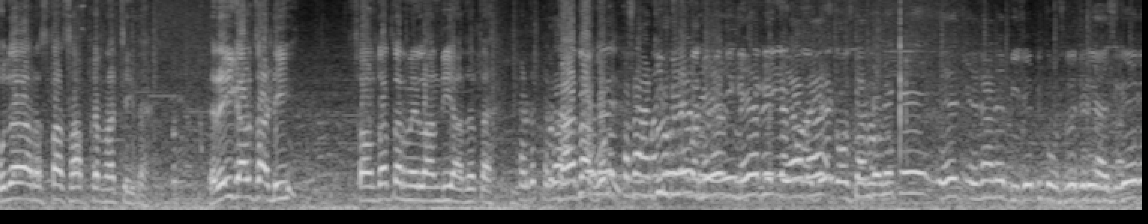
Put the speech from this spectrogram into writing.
ਉਹਦਾ ਰਸਤਾ ਸਾਫ਼ ਕਰਨਾ ਚਾਹੀਦਾ ਰਹੀ ਗੱਲ ਸਾਡੀ ਸਾਨੂੰ ਤਾਂ ਧਰਨੇ ਲਾਉਣ ਦੀ ਆਦਤ ਹੈ। ਮੈਂ ਤਾਂ ਪ੍ਰਧਾਨ ਜੀ ਮੇਅਰ ਮੇਅਰ ਮੇਅਰ ਨੇ ਕਿਹਾ ਵਾ ਕਹਿੰਦੇ ਨੇ ਕਿ ਇਹ ਇਹਨਾਂ ਨੇ ਬੀਜੇਪੀ ਕੌਂਸਲਰ ਜਿਹੜੇ ਆਏ ਸੀਗੇ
